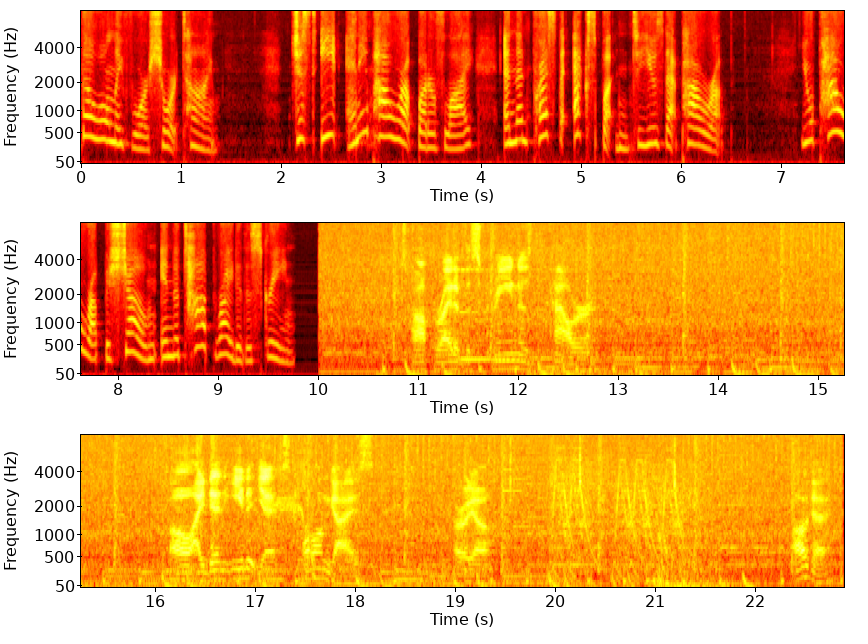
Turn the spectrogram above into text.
though only for a short time. Just eat any power-up butterfly, and then press the X button to use that power-up. Your power-up is shown in the top right of the screen. Top right of the screen is the power. Oh, I didn't eat it yet. Hold on, guys. There we go. Okay.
